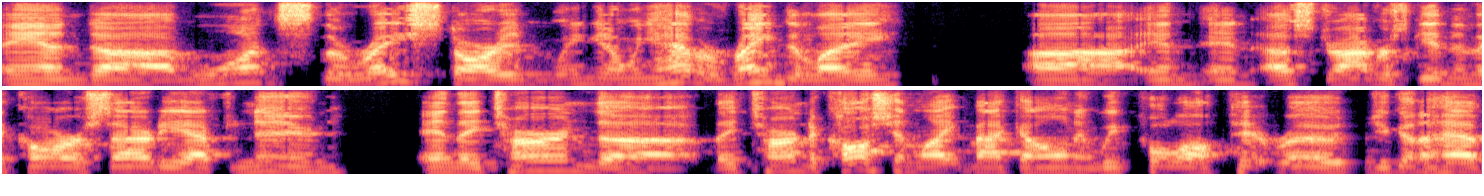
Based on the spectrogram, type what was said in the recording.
And uh, once the race started, when, you know, when you have a rain delay uh, and, and us drivers getting in the car Saturday afternoon, and they turn the they turn the caution light back on and we pull off pit road, you're going to have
